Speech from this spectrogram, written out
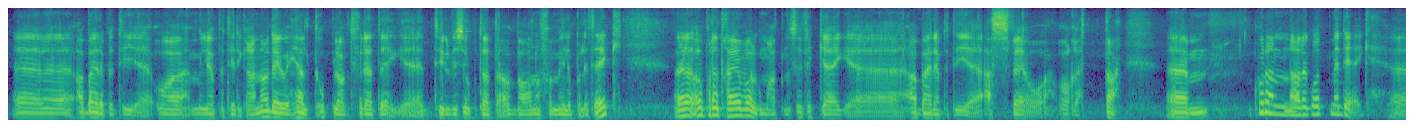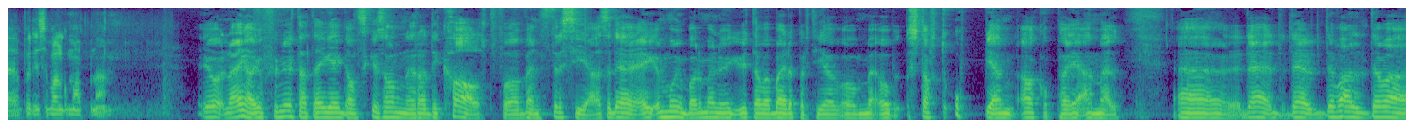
Arbeiderpartiet og Miljøpartiet De Grønne. og Det er jo helt opplagt fordi at jeg er tydeligvis opptatt av barne- og familiepolitikk. Og på den tredje valgomaten så fikk jeg Arbeiderpartiet, SV og, og Rødt. da. Hvordan har det gått med deg på disse valgomatene? Jo, nei, Jeg har jo funnet ut at jeg er ganske sånn radikalt på venstresida. Altså jeg må jo bare melde meg ut av Arbeiderpartiet og, og starte opp igjen AKP i ML. Uh, det, det, det, var, det, var,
